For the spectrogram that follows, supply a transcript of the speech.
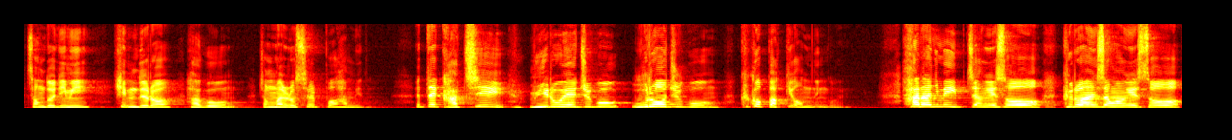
성도님이 힘들어 하고 정말로 슬퍼합니다. 그때 같이 위로해주고 울어주고 그것밖에 없는 거예요. 하나님의 입장에서 그러한 상황에서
